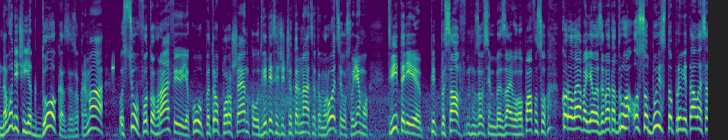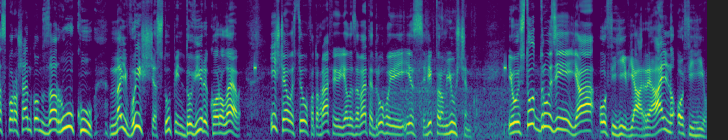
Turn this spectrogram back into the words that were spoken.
наводячи як докази, зокрема, ось цю фотографію, яку Петро Порошенко у 2014 році у своєму твіттері підписав зовсім без зайвого пафосу. Королева Єлизавета II особисто привіталася з Порошенком за руку. Найвища ступінь довіри королеви. І ще ось цю фотографію Єлизавети II із Віктором Ющенком. І ось тут, друзі, я офігів. Я реально офігів.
